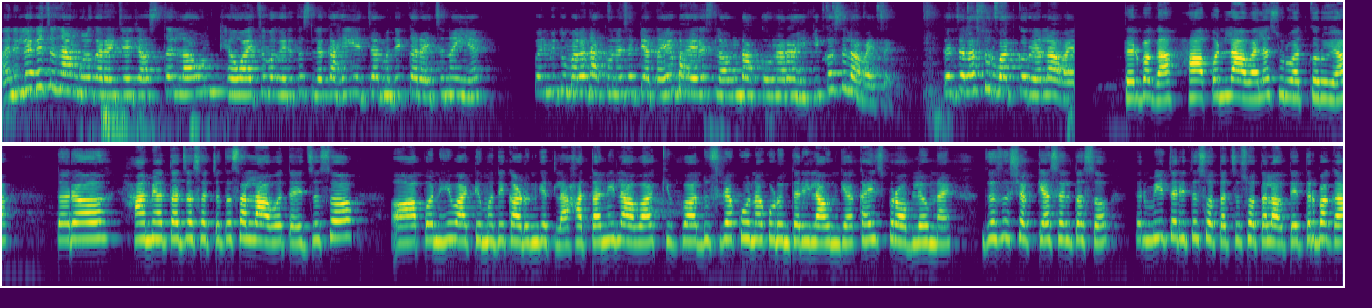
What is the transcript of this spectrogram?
आणि लगेचच आंघोळ करायची आहे. जास्त लावून ठेवायचं वगैरे तसलं काही याच्यामध्ये करायचं नाही आहे पण मी तुम्हाला दाखवण्यासाठी आता हे बाहेरच लावून दाखवणार आहे की कसं लावायचं आहे. तर चला सुरुवात करूया लावायला तर बघा हा आपण लावायला सुरुवात करूया. तर हा मी आता जसाच्या तसा लावत आहे. जसं आपण हे वाटेमध्ये काढून घेतला हाताने लावा किंवा दुसऱ्या कोणाकडून तरी लावून घ्या काहीच प्रॉब्लेम नाही. जसं शक्य असेल तसं. तर मी तरी तर स्वतःचं स्वतः लावते. तर बघा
